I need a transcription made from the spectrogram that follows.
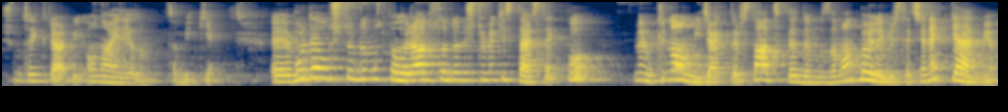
Şunu tekrar bir onaylayalım tabii ki. Ee, burada oluşturduğumuz pahı radyusa dönüştürmek istersek bu mümkün olmayacaktır. Sağ tıkladığımız zaman böyle bir seçenek gelmiyor.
